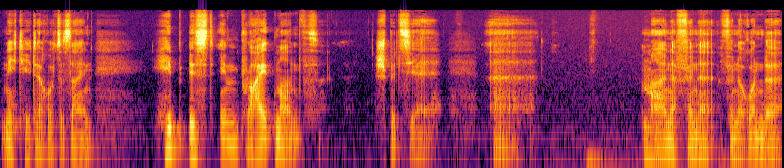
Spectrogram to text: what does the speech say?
nicht hetero zu sein. Hip ist im Pride Month speziell äh, mal eine, für, eine, für eine Runde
